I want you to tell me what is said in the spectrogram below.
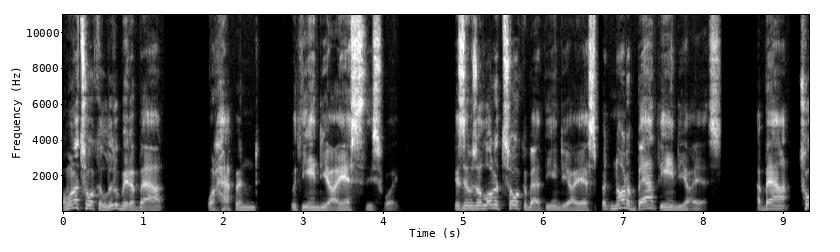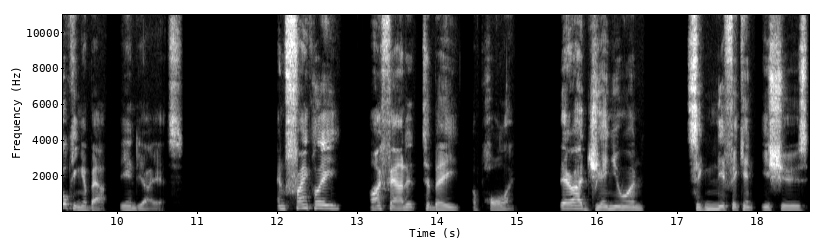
I want to talk a little bit about what happened with the NDIS this week, because there was a lot of talk about the NDIS, but not about the NDIS, about talking about the NDIS. And frankly, I found it to be appalling. There are genuine significant issues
